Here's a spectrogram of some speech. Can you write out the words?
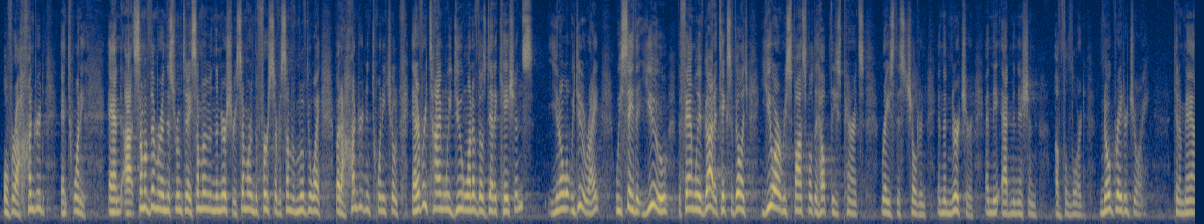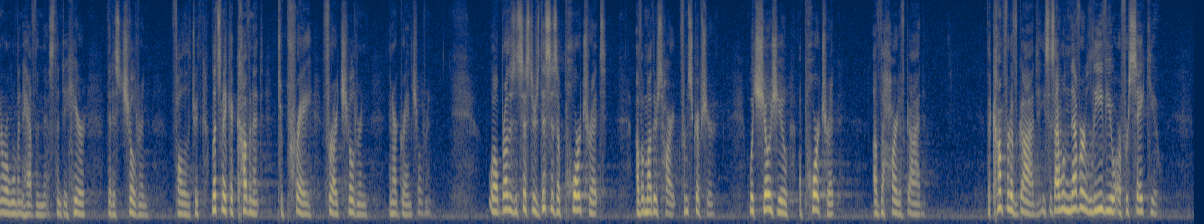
Over 120. And uh, some of them are in this room today, some of them in the nursery, some are in the first service, some have moved away, but 120 children. Every time we do one of those dedications, you know what we do, right? We say that you, the family of God, it takes a village, you are responsible to help these parents raise these children in the nurture and the admonition of the Lord. No greater joy can a man or a woman have than this, than to hear that his children follow the truth. Let's make a covenant to pray for our children and our grandchildren. Well, brothers and sisters, this is a portrait of a mother's heart from Scripture, which shows you a portrait of the heart of God. The comfort of God. He says, I will never leave you or forsake you.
